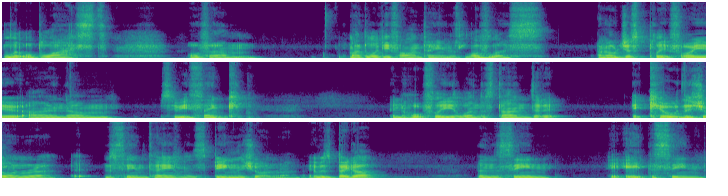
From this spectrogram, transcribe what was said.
little blast of um, my bloody Valentine's Loveless, and I'll just play it for you and um, see what you think, and hopefully you'll understand that it it killed the genre at the same time as being the genre. It was bigger than the scene. It ate the scene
